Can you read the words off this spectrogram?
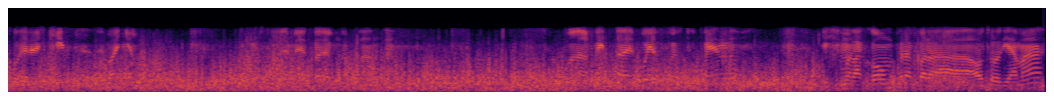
coger el kit de baño, me trae una planta. Bueno, la fiesta del pollo fue estupendo. Hicimos la compra para otro día más.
